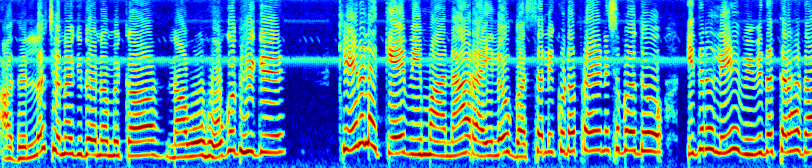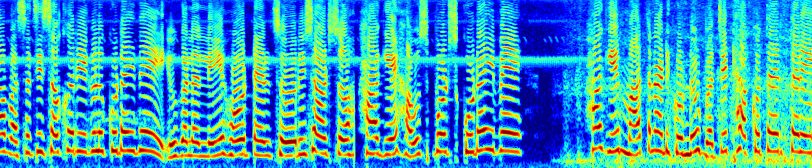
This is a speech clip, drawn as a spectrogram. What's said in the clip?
ಅದೆಲ್ಲ ಚೆನ್ನಾಗಿದೆ ನಮಿಕಾ ನಾವು ಹೋಗೋದು ಹೇಗೆ. ಕೇರಳಕ್ಕೆ ವಿಮಾನ, ರೈಲು, ಬಸ್ಸಲ್ಲಿ ಕೂಡ ಪ್ರಯಾಣಿಸಬಹುದು. ಇದರಲ್ಲಿ ವಿವಿಧ ತರಹದ ವಸತಿ ಸೌಕರ್ಯಗಳು ಕೂಡ ಇದೆ. ಇವುಗಳಲ್ಲಿ ಹೋಟೆಲ್ಸ್, ರಿಸಾರ್ಟ್ಸ್, ಹಾಗೆ ಹೌಸ್ ಬೋಟ್ಸ್ ಕೂಡ ಇವೆ. ಹಾಗೆ ಮಾತನಾಡಿಕೊಂಡು ಬಜೆಟ್ ಹಾಕೋತಾ ಇರ್ತಾರೆ.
